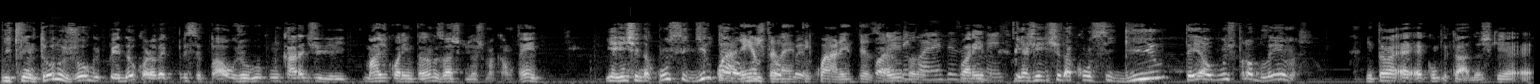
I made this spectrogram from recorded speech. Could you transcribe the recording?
e que entrou no jogo e perdeu o quarterback principal, jogou com um cara de mais de 40 anos, eu acho que o Josh McCown tem, e a gente ainda conseguiu ter 40, né? Tem 40 exato. 40, tem 40 exatamente. E a gente ainda conseguiu ter alguns problemas. Então é, é complicado. Acho que é, é,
